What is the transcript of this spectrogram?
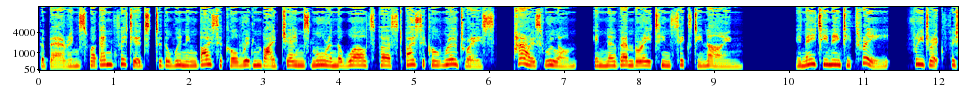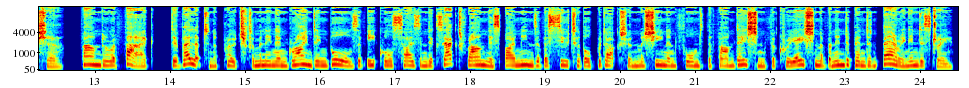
The bearings were then fitted to the winning bicycle ridden by James Moore in the world's first bicycle road race, Paris-Rouen, in November 1869. In 1883, Friedrich Fischer, founder of FAG, developed an approach for milling and grinding balls of equal size and exact roundness by means of a suitable production machine and formed the foundation for creation of an independent bearing industry.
